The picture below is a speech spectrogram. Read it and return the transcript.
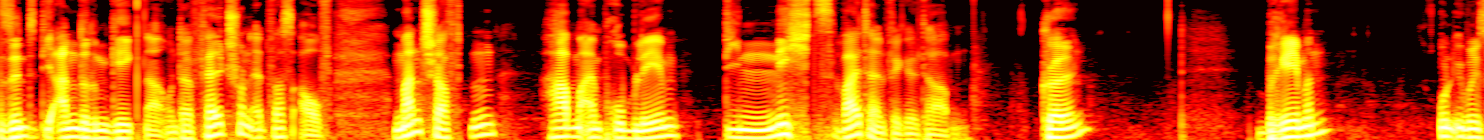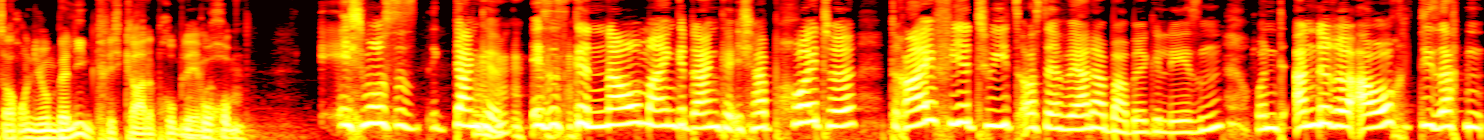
sind die anderen Gegner und da fällt schon etwas auf. Mannschaften haben ein Problem, die nichts weiterentwickelt haben. Köln, Bremen und übrigens auch Union Berlin kriegt gerade Probleme. Bochum. Ich muss es, danke. es ist genau mein Gedanke. Ich habe heute drei, vier Tweets aus der Werder-Bubble gelesen und andere auch, die sagten,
